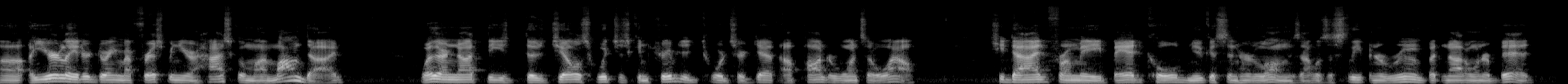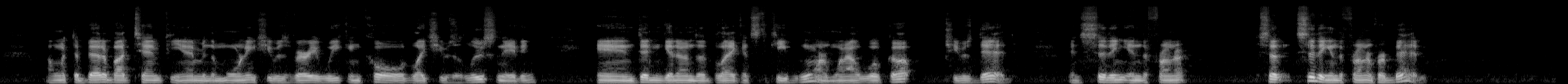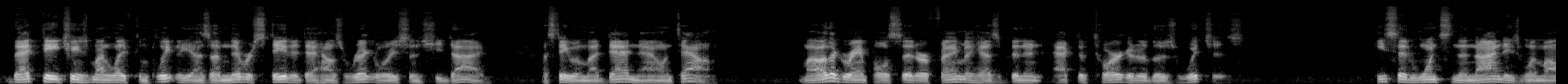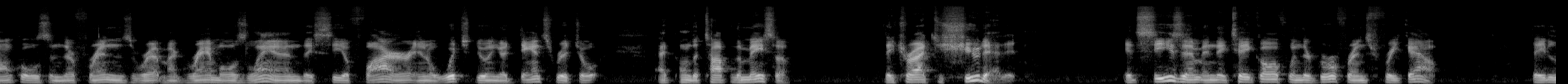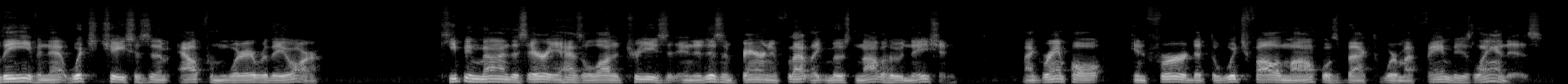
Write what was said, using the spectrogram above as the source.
Uh, a year later, during my freshman year in high school, my mom died. Whether or not these those jealous witches contributed towards her death, I'll ponder once in a while. She died from a bad cold mucus in her lungs. I was asleep in her room, but not on her bed. I went to bed about 10 p.m. in the morning. She was very weak and cold, like she was hallucinating, and didn't get under the blankets to keep warm. When I woke up, she was dead and sitting in the front of sitting in the front of her bed. That day changed my life completely as I've never stayed at that house regularly since she died. I stay with my dad now in town. My other grandpa said our family has been an active target of those witches. He said once in the 90s, when my uncles and their friends were at my grandma's land, they see a fire and a witch doing a dance ritual at, on the top of the mesa. They try to shoot at it. It sees them and they take off when their girlfriends freak out. They leave and that witch chases them out from wherever they are. Keep in mind, this area has a lot of trees and it isn't barren and flat like most Navajo Nation. My grandpa inferred that the witch followed my uncles back to where my family's land is.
